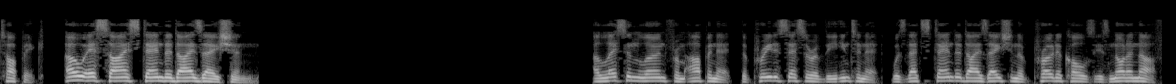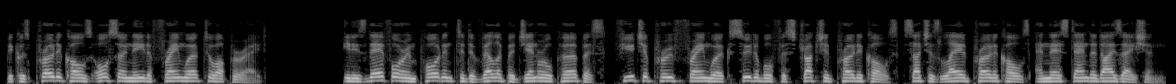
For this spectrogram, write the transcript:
OSI standardization. A lesson learned from ARPANET, the predecessor of the Internet, was that standardization of protocols is not enough, because protocols also need a framework to operate. It is therefore important to develop a general-purpose, future-proof framework suitable for structured protocols such as layered protocols and their standardization.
